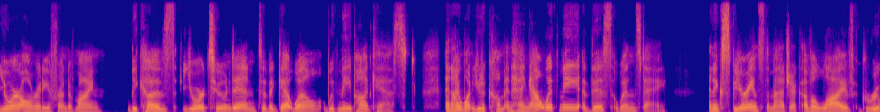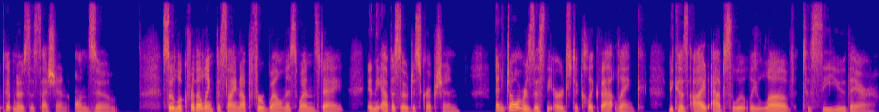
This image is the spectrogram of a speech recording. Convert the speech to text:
You're already a friend of mine because you're tuned in to the Get Well with Me podcast. And I want you to come and hang out with me this Wednesday and experience the magic of a live group hypnosis session on Zoom. So look for the link to sign up for Wellness Wednesday in the episode description. And don't resist the urge to click that link because I'd absolutely love to see you there.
